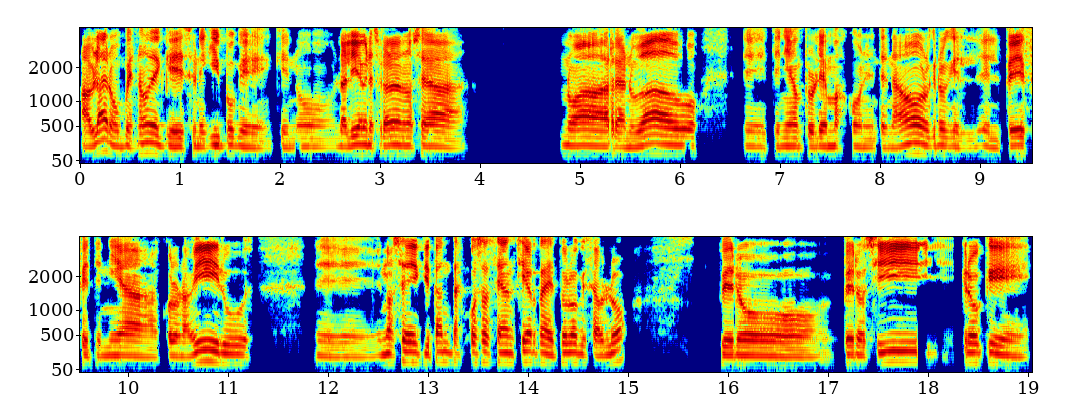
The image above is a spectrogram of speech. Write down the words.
hablaron, pues, ¿no? De que es un equipo que, que no, la Liga Venezolana no se ha, no ha reanudado, eh, tenían problemas con el entrenador, creo que el, PF tenía coronavirus, eh, no sé que tantas cosas sean ciertas de todo lo que se habló, pero, pero sí creo que,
